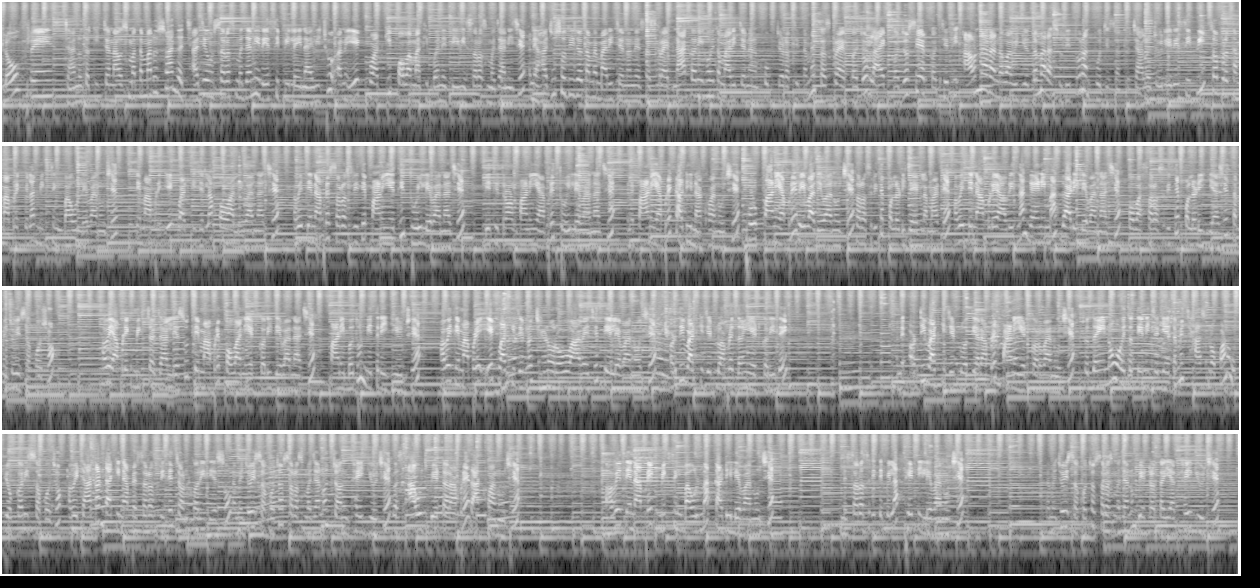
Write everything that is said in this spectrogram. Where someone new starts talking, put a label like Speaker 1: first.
Speaker 1: Hello friends Janu the kitchen હાઉસમાં તમારું સ્વાગત છે. આજે હું સરસ મજાની રેસીપી લઈને આવી છું અને એક વાટકી પૌવામાંથી બને તેવી સરસ મજાની છે. અને હજુ સુધી જો તમે મારી ચેનલને સબસ્ક્રાઇબ ના કરી હોય તો મારી ચેનલ ખૂબ ઝડપથી તમે સબસ્ક્રાઇબ કરજો લાઇક કરજો શેર કરજો, જેથી આવનારા નવા વીડિયો તમારા સુધી તુરંત પહોંચી શકે. ચાલો જોઈ લઈએ રેસીપી સૌપ્રથમ આપણે પેલા મિક્સિંગ બાઉલ લેવાનું છે. તેમાં આપણે એક વાટકી જેટલા પૌવા લેવાના છે. હવે તેને આપણે સરસ રીતે પાણીએથી ધોઈ લેવાના છે. બેથી ત્રણ પાણી આપણે ધોઈ લેવાના છે. અને પાણી આપણે કાઢી નાખવાનું છે. થોડુંક પાણી આપણે રેવા દેવાનું છે. સરસ રીતે પલળી જાય એટલા માટે. હવે તેને આપણે આવી રીતના ગેણીમાં ગાળી લેવાના છે. પૌવા સરસ રીતે પલળી ગયા છે. તમે જોઈ શકો છો. હવે આપણે એક મિક્સર જાર લેશું. તેમાં આપણે પૌવાની એડ કરી દેવાના છે. પાણી બધું નીતરી ગયું છે. હવે તેમાં આપણે એક વાટકી જેટલો ઝીણો રવો આવે છે તે લેવાનો છે. અડધી વાટકી જેટલું આપણે દહીં એડ કરી દઈ. અને અડધી વાટકી જેટલું અત્યારે આપણે પાણી એડ કરવાનું છે. તો દહીં ન હોય તો તેની જગ્યાએ તમે છાશનો પણ ઉપયોગ કરી શકો છો. હવે ઢાંકણ ઢાંકીને આપણે સરસ રીતે ચણ કરી દેશું. તમે જોઈ શકો છો સરસ મજાનું ચંદ થઈ ગયું છે. બસ આવું જ બેટર આપણે રાખવાનું છે. હવે તેને આપણે એક મિક્સિંગ બાઉલમાં કાઢી લેવાનું છે. અને સરસ રીતે પેલા ફેટી લેવાનું છે. તમે જોઈ શકો છો સરસ મજાનું બેટર તૈયાર થઈ ગયું છે.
